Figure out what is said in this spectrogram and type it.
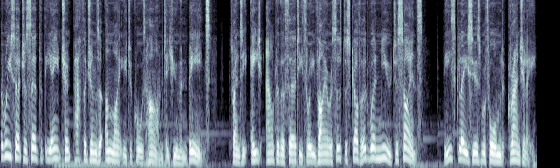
The researchers said that the ancient pathogens are unlikely to cause harm to human beings. 28 out of the 33 viruses discovered were new to science. These glaciers were formed gradually.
